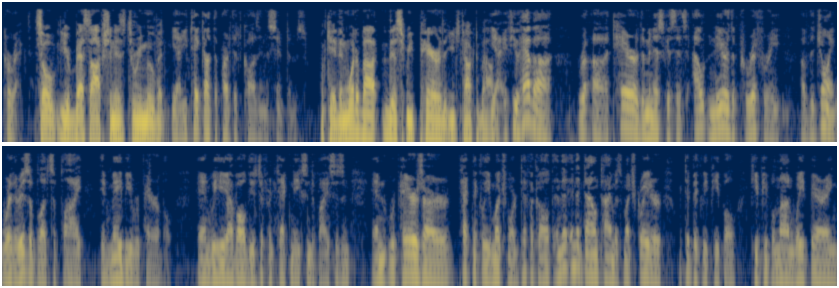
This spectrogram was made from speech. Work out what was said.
Correct. So your best option is to remove it. Yeah, you take out the part that's causing the symptoms. Okay, then what about this repair that you talked about? Yeah, if you have a, a tear of the meniscus that's out near the periphery of the joint where there is a blood supply, it may be repairable. And we have all these different techniques and devices, and, and repairs are technically much more difficult, and the, and the downtime is much greater. We typically people keep people non-weight bearing,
